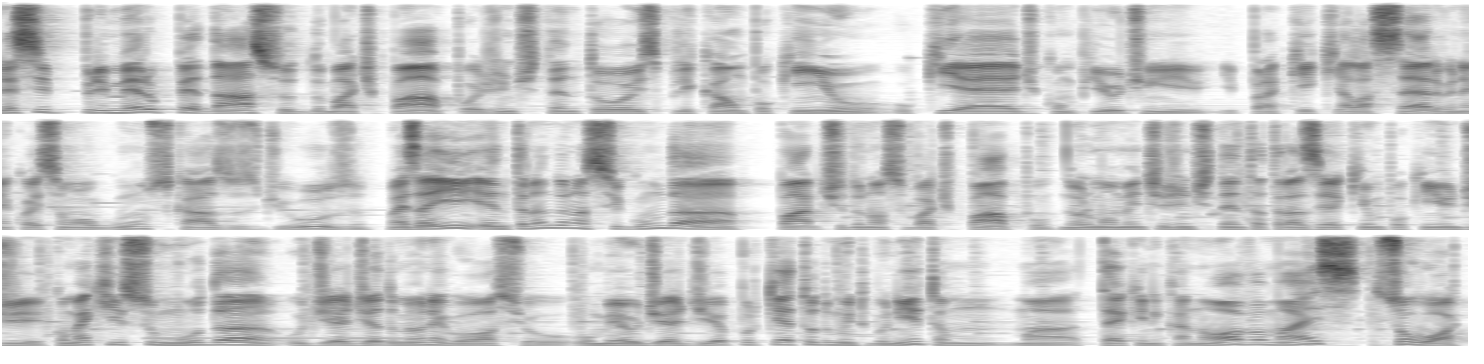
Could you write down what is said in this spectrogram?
Nesse primeiro pedaço do bate-papo, a gente tentou explicar um pouquinho o que é de computing e, e para que, que ela serve, né? Quais são alguns casos de uso. Mas aí, entrando na segunda parte do nosso bate-papo, normalmente a gente tenta trazer aqui um pouquinho de como é que isso muda o dia a dia do meu negócio, o, o meu dia a dia, porque é tudo muito bonito, é uma técnica nova, mas so what?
